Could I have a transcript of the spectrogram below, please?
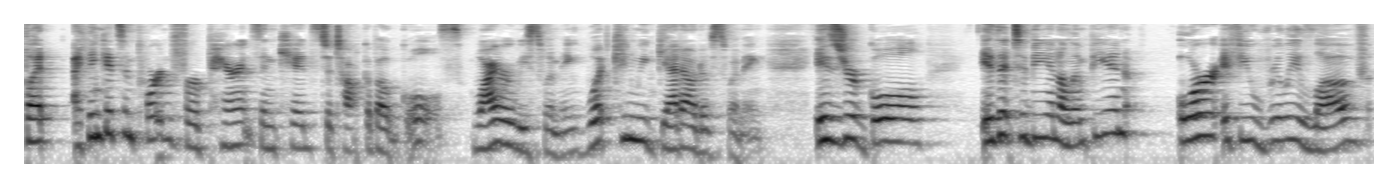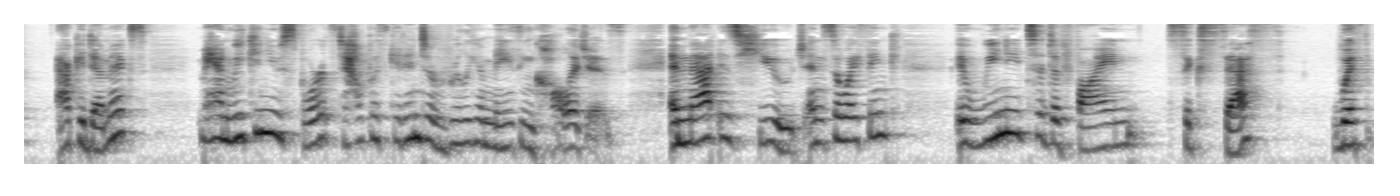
But i think it's important for parents and kids to talk about goals. Why are we swimming? What can we get out of swimming? Is your goal is it to be an olympian? Or if you really love academics man, we can use sports to help us get into really amazing colleges. And that is huge. And so I think it, we need to define success with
